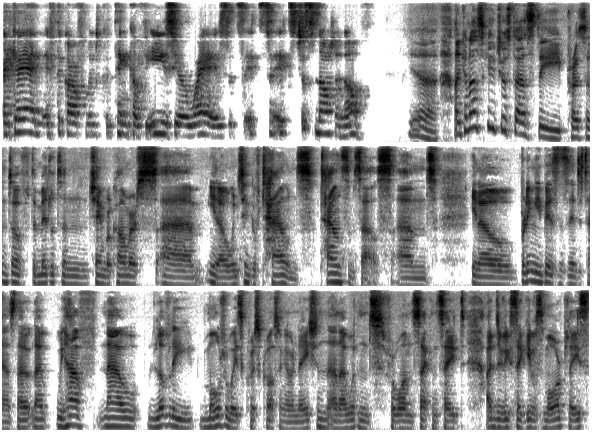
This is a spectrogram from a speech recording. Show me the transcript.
again if the government could think of easier ways it's it's it's just not enough yeah, I can ask you just as the president of the Midleton Chamber of Commerce, um, you know, when you think of towns, towns themselves, and you know, bringing business into towns. Now, now we have now lovely motorways crisscrossing our nation, and I wouldn't for one second say I'd even say give us more, please.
